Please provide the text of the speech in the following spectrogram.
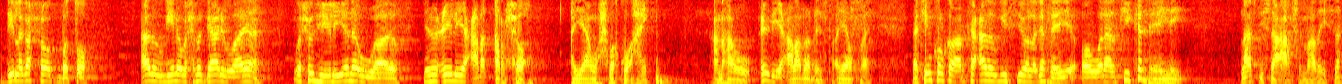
haddii laga xoog bato cadowgiina waxba gaari waayaan wuxuu hiiliyana uu waayo inuu ciiliyo cadho qarxo ayaan waxba ku ahayn macnaha uu ciiliyo calaba dhinto ayaan ku ahayn laakiin kolkuu arka cadowgiisii oo laga reeyay oo walaalkii ka reeyay laabtiisaa caafimaadaysa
